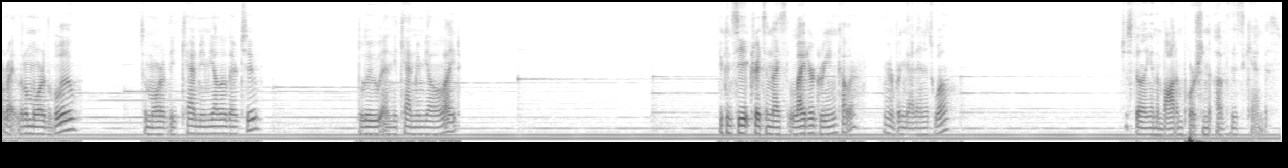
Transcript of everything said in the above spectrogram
Alright, a little more of the blue, some more of the cadmium yellow there too. Blue and the cadmium yellow light. You can see it creates a nice lighter green color. I'm going to bring that in as well. Just filling in the bottom portion of this canvas.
